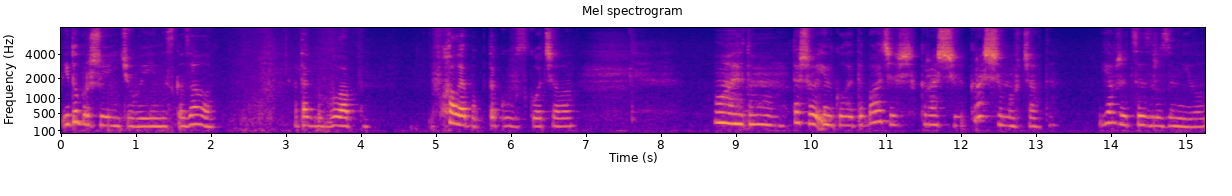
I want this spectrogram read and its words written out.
І добре, що я нічого їй не сказала. А так би була б в халепу таку вскочила. Ой, тому те, що інколи ти бачиш, краще, краще мовчати. Я вже це зрозуміла.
